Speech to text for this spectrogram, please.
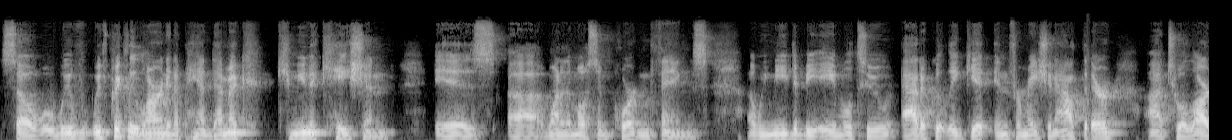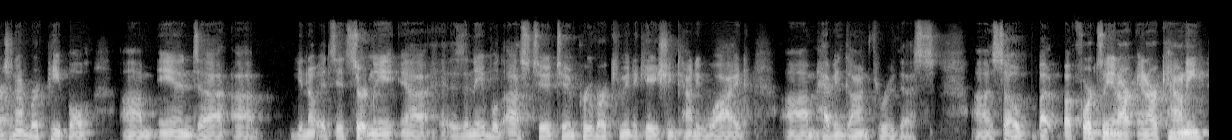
so we've we've quickly learned in a pandemic, communication is uh, one of the most important things. Uh, we need to be able to adequately get information out there uh, to a large number of people. Um, and, uh, you know, it's, it certainly uh, has enabled us to, to improve our communication countywide, um, having gone through this. so, but, but fortunately in our, in our county,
